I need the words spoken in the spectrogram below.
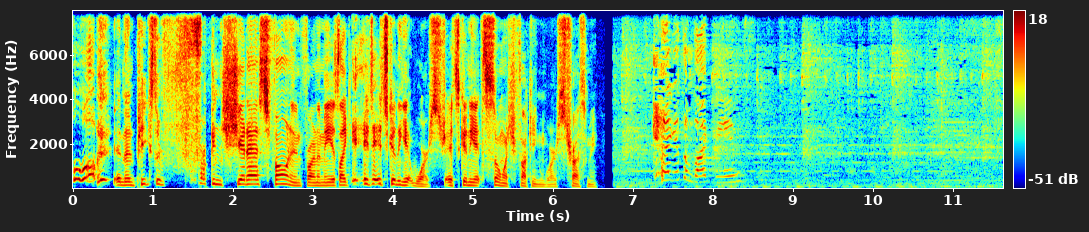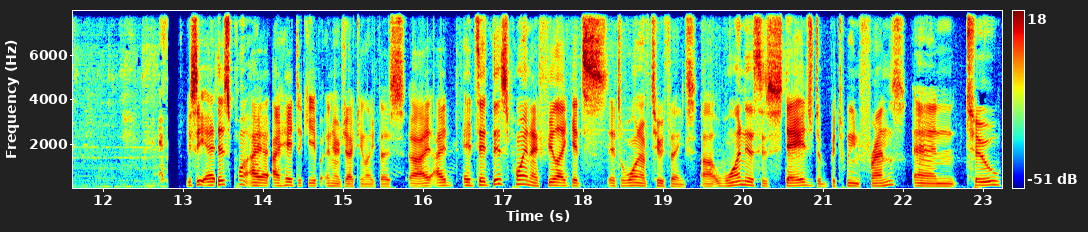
oh, oh," and then peeks their fucking shit ass phone in front of me. It's like it, it's gonna get worse. It's gonna get so much fucking worse. Trust me You see, at this point, I I hate to keep interjecting like this. Uh, I I it's at this point I feel like it's it's one of two things. Uh, one, this is staged between friends, and two,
